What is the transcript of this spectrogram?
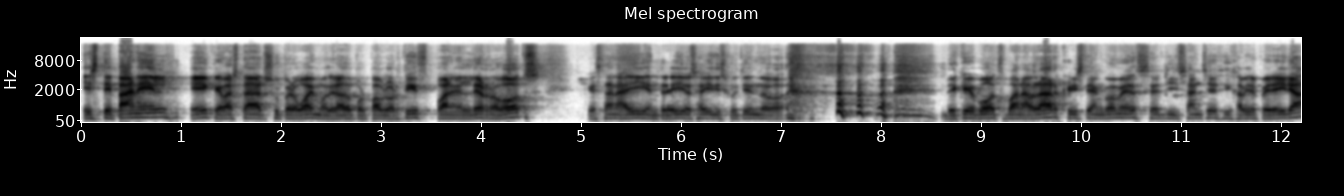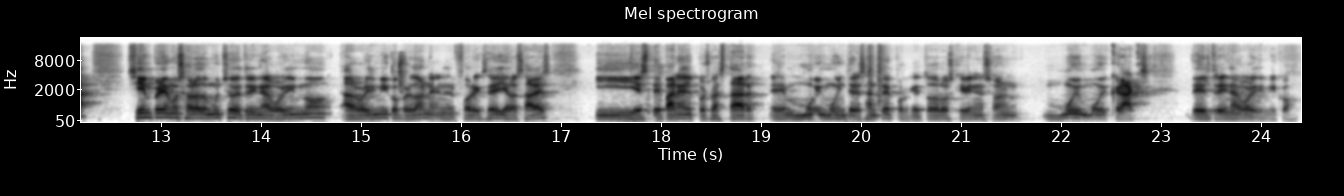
Este panel eh, que va a estar súper guay, moderado por Pablo Ortiz, panel de robots, que están ahí entre ellos ahí discutiendo de qué bots van a hablar, Cristian Gómez, Sergi Sánchez y Javier Pereira. Siempre hemos hablado mucho de trading algoritmo, algorítmico perdón, en el Forex Day, ya lo sabes. Y este panel pues va a estar eh, muy, muy interesante porque todos los que vienen son muy, muy cracks del trading algorítmico.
